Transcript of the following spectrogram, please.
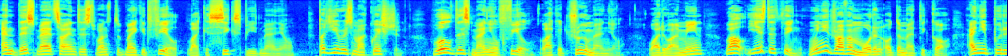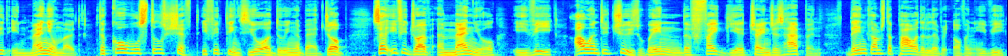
and this mad scientist wants to make it feel like a 6 speed manual. But here is my question, will this manual feel like a true manual? What do I mean? Well, here's the thing, when you drive a modern automatic car and you put it in manual mode, the car will still shift if it thinks you are doing a bad job. So if you drive a manual EV, I want to choose when the fake gear changes happen. Then comes the power delivery of an EV.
